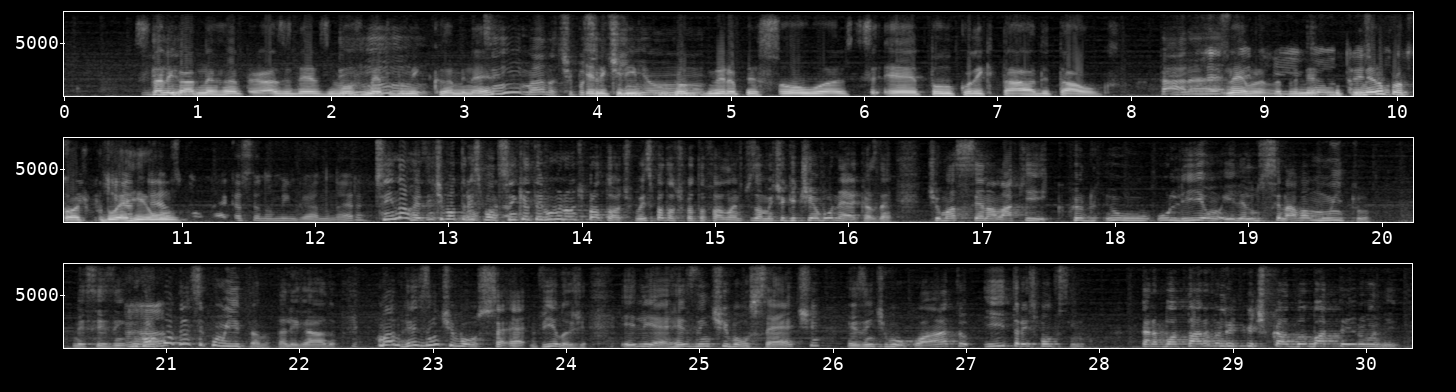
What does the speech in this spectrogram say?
Você tá ligado, né, Hunter? As ideias de desenvolvimento Sim. do Mikami, né? Sim, mano, tipo, Que ele queria tinha um jogo de primeira pessoa, é, todo conectado e tal. Cara, lembra do primeiro- do primeiro 3.5 protótipo do tinha até R1? as bonecas, se eu não me engano, não era? Sim, não, Resident Evil 3.5 ele teve um milhão de protótipos. Esse protótipo que eu tô falando, principalmente, é que tinha bonecas, né? Tinha uma cena lá que, que o, o Leon, ele alucinava muito nesse Resident Evil. Uhum. Igual acontece com o Ethan, tá ligado? Mano, Resident Evil se- é, Village, ele é Resident Evil 7, Resident Evil 4 e 3.5. Os caras botaram no liquidificador, bateram ali.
